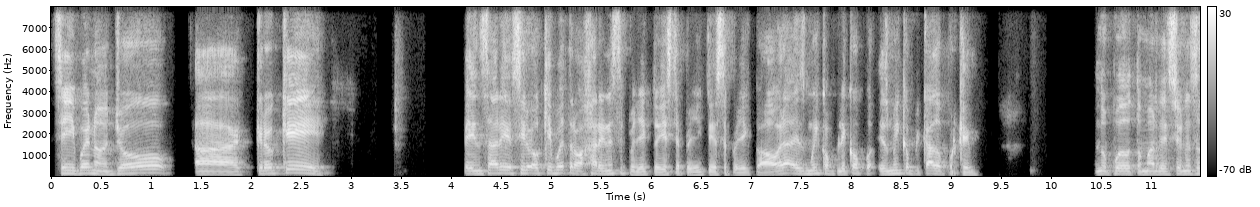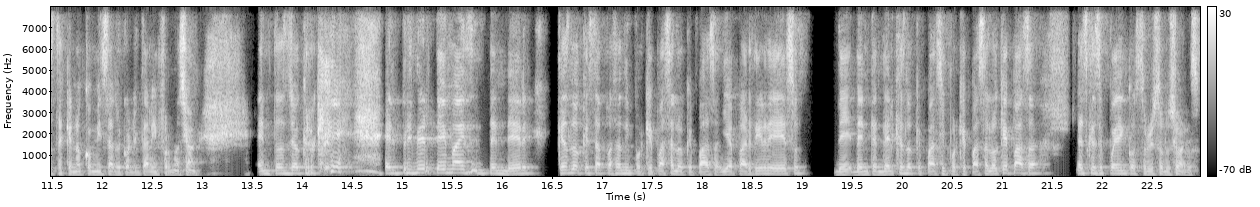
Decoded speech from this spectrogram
Sí, bueno, yo uh, creo que pensar y decir, ok, voy a trabajar en este proyecto y este proyecto y este proyecto ahora es muy complicado, es muy complicado porque no puedo tomar decisiones hasta que no comience a recolectar información. Entonces yo creo que el primer tema es entender qué es lo que está pasando y por qué pasa lo que pasa. Y a partir de eso, de, de entender qué es lo que pasa y por qué pasa lo que pasa, es que se pueden construir soluciones.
